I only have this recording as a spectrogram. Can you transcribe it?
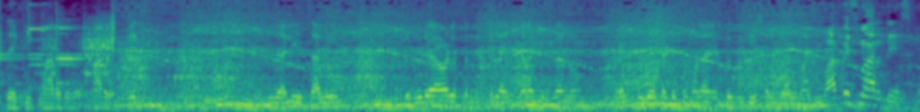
आता एक एक मारायचं मारू. एक. झाली चालू. व्हिडिओ आवडला तर नक्की लाईक करा मित्रांनो. नेक्स्ट व्हिडिओसाठी तुम्हाला नोटिफिकेशन मिळेल माझी. वापस मार दे इसको.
